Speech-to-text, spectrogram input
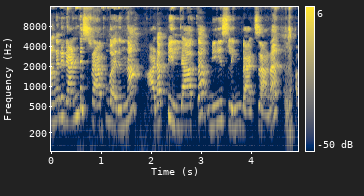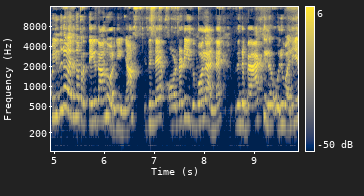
അങ്ങനെ രണ്ട് സ്ട്രാപ്പ് വരുന്ന അടപ്പില്ലാത്ത മിനി സ്ലിംഗ് ബാഗ്സ് ആണ്. അപ്പൊ ഇതിന് വരുന്ന പ്രത്യേകത എന്ന് പറഞ്ഞു കഴിഞ്ഞാൽ ഇതിന്റെ ഓൾറെഡി ഇതുപോലെ തന്നെ ഇതിന്റെ ബാക്കിൽ ഒരു വലിയ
